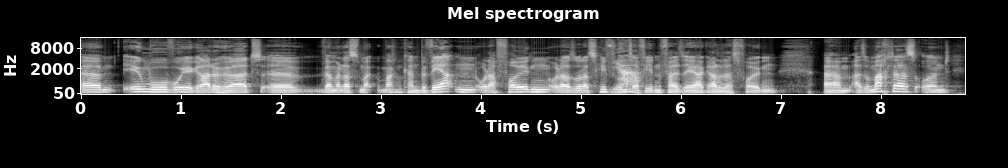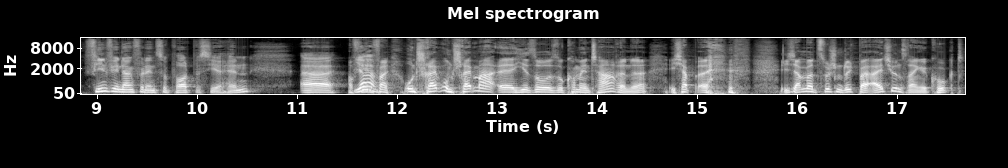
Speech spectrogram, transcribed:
ähm, irgendwo, wo ihr gerade hört, äh, wenn man das ma machen kann, bewerten oder folgen oder so. Das hilft Ja. uns auf jeden Fall sehr, gerade das Folgen. Ähm, also macht das und vielen, vielen Dank für den Support bis hierhin. Äh, Auf ja, jeden Fall. Und schreib, und schreib mal äh, hier so, so Kommentare, ne? Ich habe äh, ich hab mal zwischendurch bei iTunes reingeguckt.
